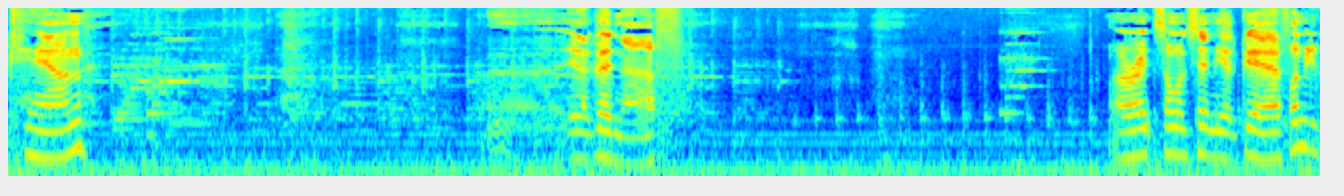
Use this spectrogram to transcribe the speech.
can. Uh, yeah, good enough. Alright, someone sent me a gift. Let me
